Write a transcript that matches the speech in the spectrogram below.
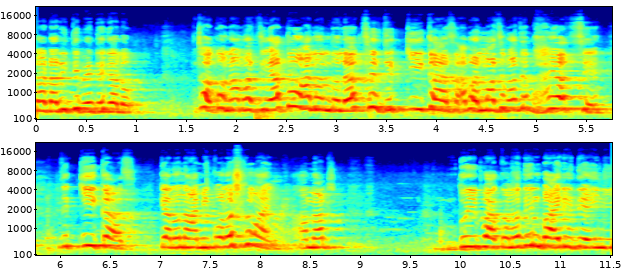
লটারিতে বেঁধে গেল। তখন আমার যে এত আনন্দ লাগছে যে কি কাজ, আবার মাঝে মাঝে ভয় আছে যে কি কাজ। কেননা আমি কোনো সময় আমার দুই পা কোনো দিন বাইরে দেইনি,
